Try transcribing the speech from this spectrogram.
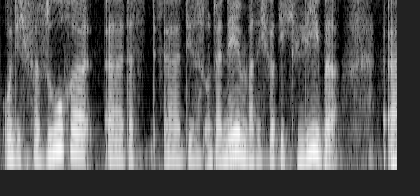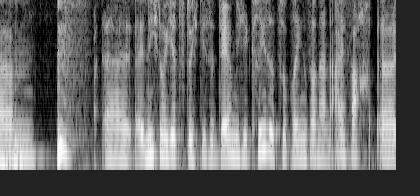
und ich versuche, äh, dass äh, dieses Unternehmen, was ich wirklich liebe, ähm, äh, nicht nur jetzt durch diese dämliche Krise zu bringen, sondern einfach äh,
